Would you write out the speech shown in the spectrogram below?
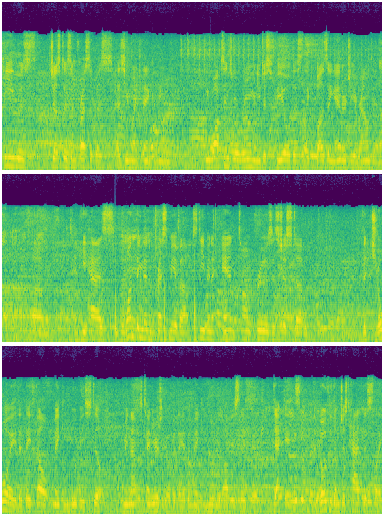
he was just as impressive as as you might think. I mean, he walks into a room and you just feel this like buzzing energy around him. Um, and he has the one thing that impressed me about Steven and Tom Cruise is just um, the joy that they felt making movies still. I mean, that was 10 years ago, but they had been making movies obviously for decades, and both of them just had this like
